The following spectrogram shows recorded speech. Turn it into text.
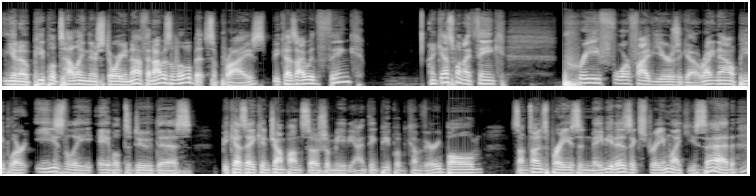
you know, people telling their story enough? And I was a little bit surprised because I would think, I guess when I think pre four or five years ago, right now, people are easily able to do this because they can jump on social media. I think people become very bold, sometimes brazen. Maybe it is extreme, like you said, mm-hmm.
